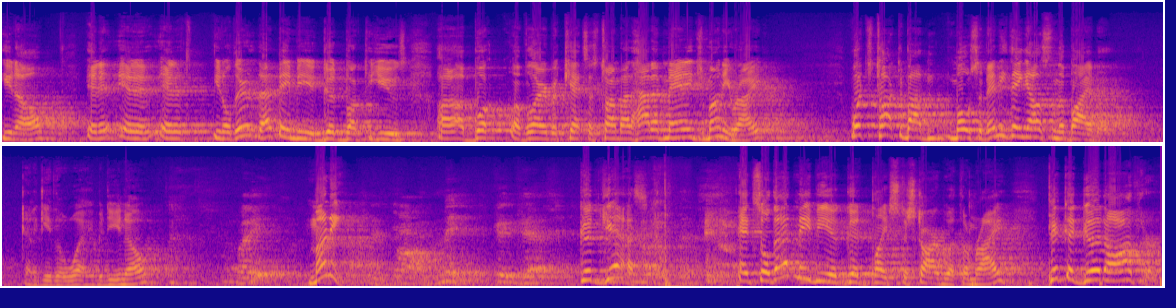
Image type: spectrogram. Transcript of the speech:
You know, and it, and it, and it you know, there, that may be a good book to use. Uh, a book of Larry Burkett's that's talking about how to manage money, right? What's talked about most of anything else in the Bible? Kind of give it away, but do you know? Money? Money. Oh, man, good guess. Good guess. And so that may be a good place to start with them, right? Pick a good author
